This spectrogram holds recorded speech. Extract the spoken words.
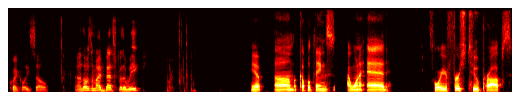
quickly. So uh, those are my bets for the week. Yep. Um, a couple things I want to add for your first two props.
